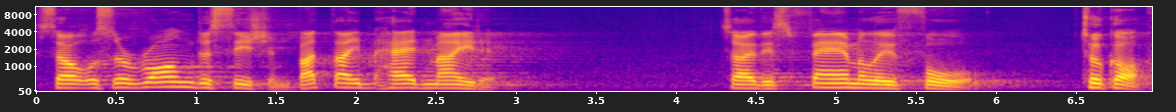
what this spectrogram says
So it was a wrong decision, but they had made it. So this family of four took off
